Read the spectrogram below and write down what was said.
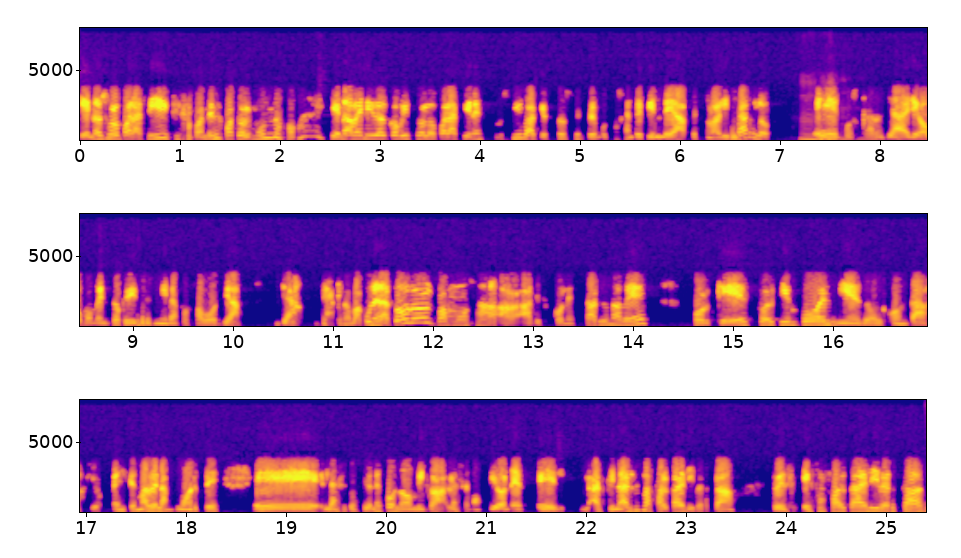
que no es solo para ti, que la pandemia es para todo el mundo, que no ha venido el COVID solo para ti en exclusiva, que esto siempre mucha gente tiende a personalizarlo. Eh, pues claro, ya llega un momento que dices, mira, por favor, ya, ya, ya, que nos vacunen a todos, vamos a, a- a desconectar de una vez, porque es todo el tiempo el miedo, el contagio, el tema de la muerte, eh, la situación económica, las emociones, el, al final es la falta de libertad. Entonces, esa falta de libertad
